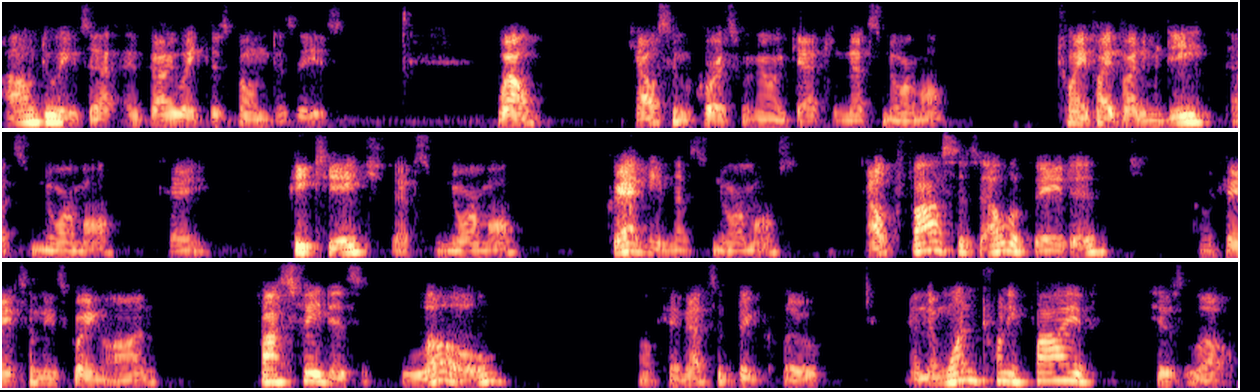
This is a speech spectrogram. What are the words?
How do we evaluate this bone disease? Well, calcium, of course, we're going to get, and that's normal. 25 vitamin D, that's normal. Okay. PTH, that's normal. Creatinine, that's normal. Alk phos is elevated. Okay, something's going on. Phosphate is low. Okay, that's a big clue. And then 125 is low.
